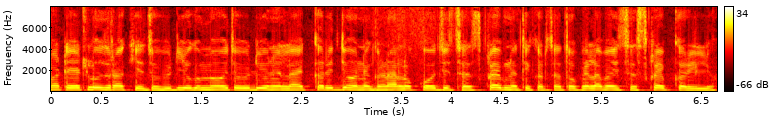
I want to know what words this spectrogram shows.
માટે એટલું જ રાખીએ. જો વીડિયો ગમ્યો હોય તો વિડીયોને લાઇક કરી દો અને ઘણા લોકો જે સબસ્ક્રાઈબ નથી કરતા, તો પહેલાં ભાઈ સબસ્ક્રાઇબ કરી લ્યો.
